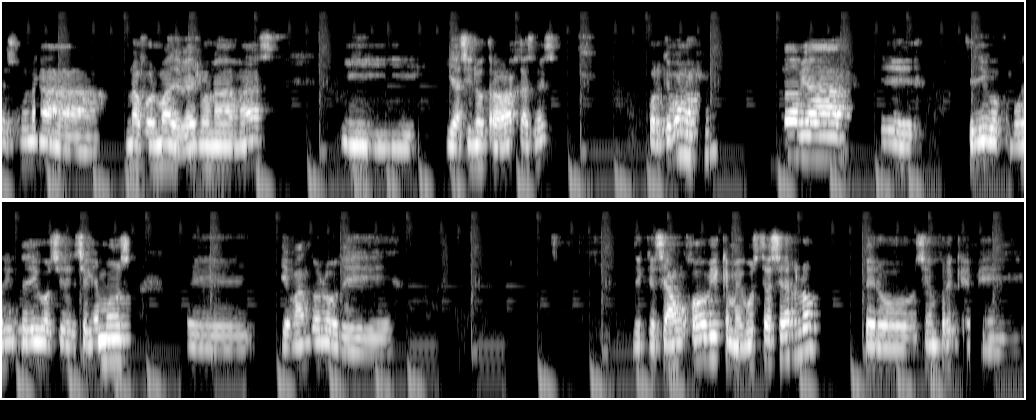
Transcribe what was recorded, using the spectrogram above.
es una, una, forma de verlo nada más y, y, así lo trabajas, ¿ves? Porque bueno, todavía, eh, te digo, como te digo, seguimos eh, llevándolo de, de que sea un hobby, que me guste hacerlo, pero siempre que me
